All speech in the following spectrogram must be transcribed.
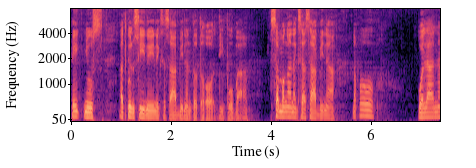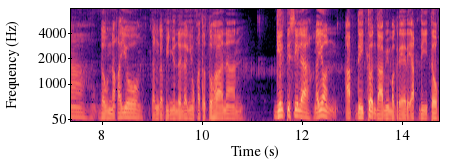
fake news at kung sino yung nagsasabi ng totoo. Di po ba? Sa mga nagsasabi na, nako, wala na, down na kayo, tanggapin nyo na lang yung katotohanan. Guilty sila. Ngayon, update ko, ang dami magre-react dito.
